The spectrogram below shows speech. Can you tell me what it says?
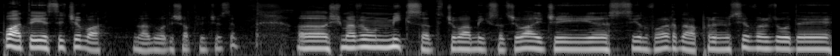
poate este ceva. Da, 2 de 7500. Uh, și mai avem un mixed, ceva mixed, ceva. Aici e uh, silver, da, premium silver, 2 de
